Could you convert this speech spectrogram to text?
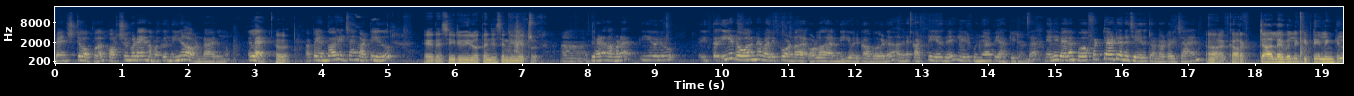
ബെഞ്ച് ടോപ്പ് കുറച്ചും കൂടെ നമുക്ക് നീളം ഉണ്ടായിരുന്നു. അല്ലേ? അപ്പൊ എന്തോരം ഇച്ചാൻ കട്ട് ചെയ്തു. ഏകദേശം ഇരുപത് ഇരുപത്തഞ്ച് സെന്റിമീറ്റർ. നമ്മുടെ ഈ ഒരു ഇത്ര ഈ ഡോറിന്റെ വലിപ്പം ഉള്ള ഉള്ളതായിരുന്നു ഈ ഒരു കബേർഡ് അതിനെ കട്ട് ചെയ്ത് ഈ ഒരു കുഞ്ഞാപ്പി ആക്കിയിട്ടുണ്ട്. ഇനി വേലം പെർഫെക്റ്റ് ആയിട്ട് തന്നെ ചെയ്തിട്ടുണ്ട് കേട്ടോ ഈ ചായൻ കറക്റ്റ് ആ ലെവൽ കിട്ടിയില്ലെങ്കിൽ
